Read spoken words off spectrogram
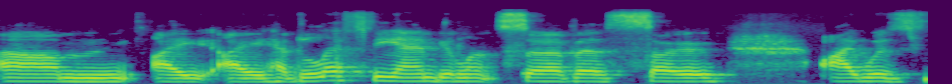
Um, I, I had left the ambulance service. So I was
